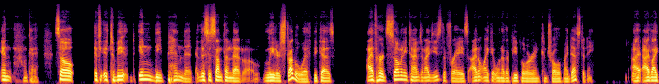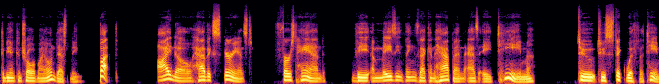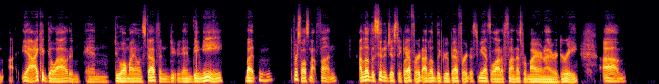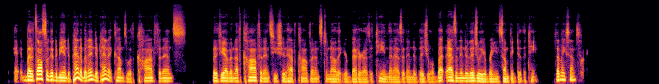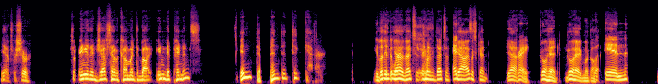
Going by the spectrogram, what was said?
And okay, so if, if to be independent, this is something that uh, leaders struggle with because I've heard so many times, and I've used the phrase, "I don't like it when other people are in control of my destiny." I, I like to be in control of my own destiny, but I know, have experienced firsthand the amazing things that can happen as a team to to stick with the team. Yeah, I could go out and and do all my own stuff and do and be me, but Mhm. first of all, it's not fun. I love the synergistic Right. effort. I love the group effort. That's, to me, that's a lot of fun. That's where Meyer and I agree. Um, eh, but it's also good to be independent. But independent comes with confidence. But if you have enough confidence, you should have confidence to know that you're better as a team than as an individual. But as an individual, you're bringing something to the team. Does that make sense? Yeah, for sure. So, any other Jeffs have a comment about independence? Independent together. You look at the yeah, that's that's a, yeah. I was good. Yeah, right. Go ahead, go ahead, McCall. In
